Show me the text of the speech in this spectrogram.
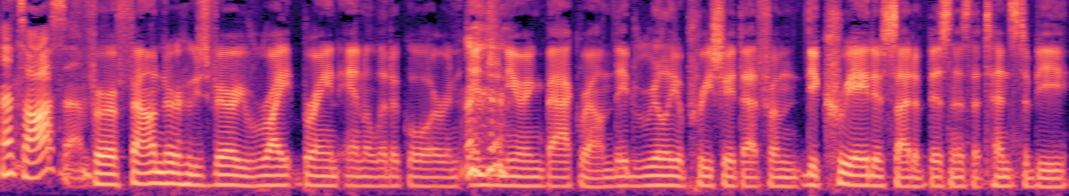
That's awesome. for a founder who's very right brained analytical or an engineering background, they'd really appreciate that from the creative side of business that tends to be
